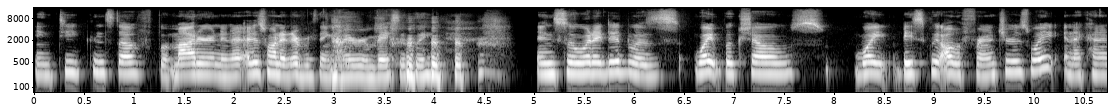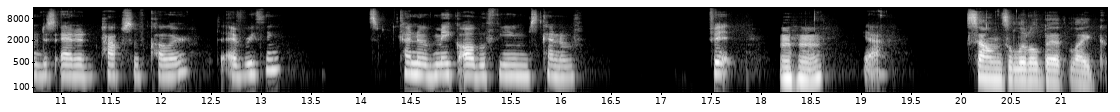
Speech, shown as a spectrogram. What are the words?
antique and stuff, but modern. And I I just wanted everything in my room basically. and so what I did was white bookshelves, white, basically all the furniture is white, and I kind of just added pops of color to everything. To kind of make all the themes kind of fit. mm-hmm. Yeah. Sounds a little bit like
